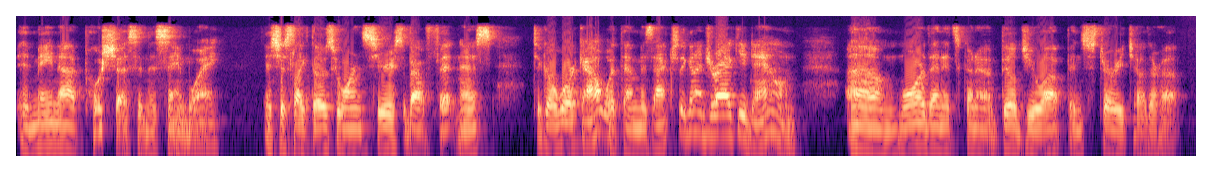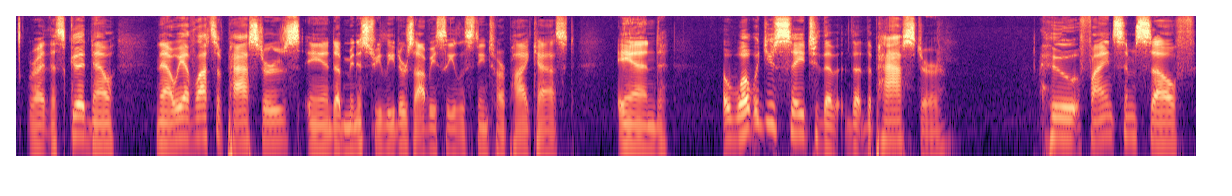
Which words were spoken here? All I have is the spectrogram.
It may not push us in the same way. It's just like those who aren't serious about fitness to go work out with them is actually going to drag you down um, more than it's going to build you up and stir each other up. Right. That's good. Now, now we have lots of pastors and uh, ministry leaders, obviously, listening to our podcast. And what would you say to the, the, the pastor who finds himself,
